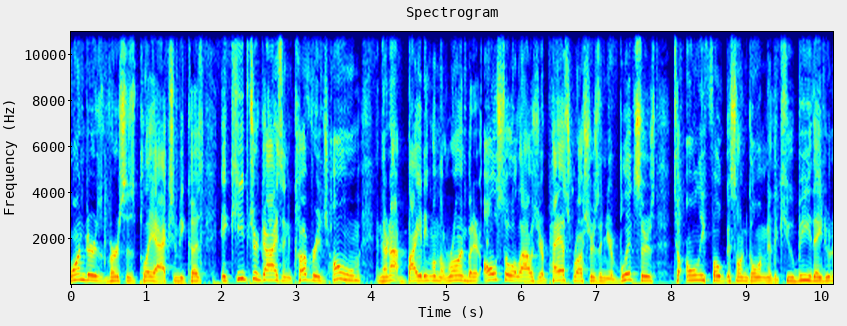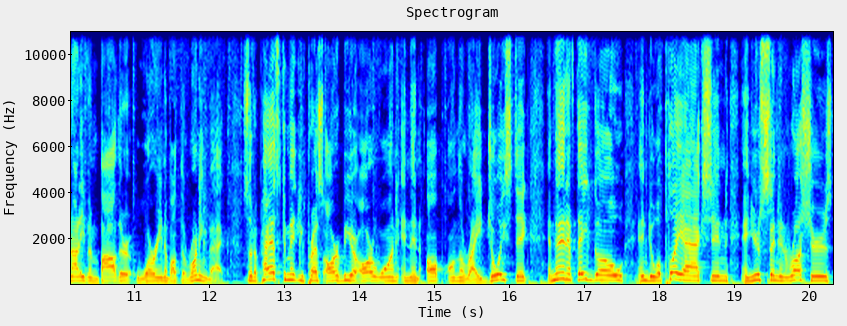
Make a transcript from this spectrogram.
wonders versus play action because it keeps your guys in coverage home and they're not biting on the run, but it also allows your pass rushers and your blitzers to only focus on going to the QB. They do not even bother worrying about the running back. So to pass commit, you press RB or R1 and then up on the right joystick. And then if they go into a play action and you're sending rushers,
